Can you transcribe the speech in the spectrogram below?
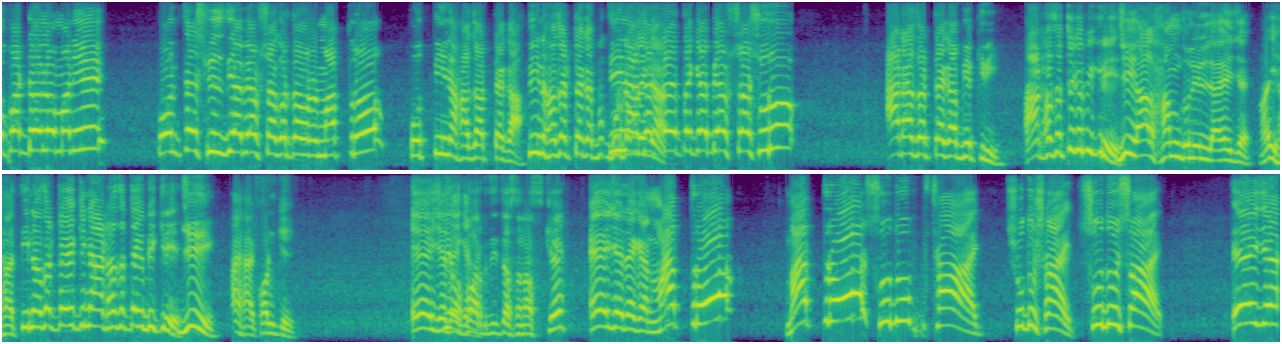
অফারটা হলো মানে পঞ্চাশ পিস দিয়ে ব্যবসা করতে পারেন মাত্র তিন হাজার টাকা। তিন হাজার টাকা তিন হাজার টাকা থেকে ব্যবসা শুরু আট হাজার টাকা বিক্রি। আট হাজার টাকা বিক্রি? জি আলহামদুলিল্লাহ এই যে। আই হ্যাঁ তিন হাজার টাকা কিনে আট হাজার টাকা বিক্রি? জি। আই হ্যাঁ কোন কি? এই যে অফার দিতেছেন আজকে? এই যে দেখেন মাত্র মাত্র শুধু ষাট। শুধু ষাট? শুধু ষাট। এই যে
